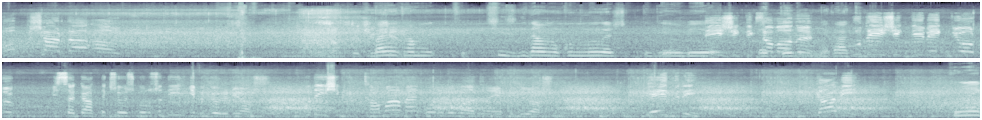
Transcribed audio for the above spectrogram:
Top dışarıda out. Ben tam çizgiden da çıktı diye bir Değişiklik zamanı. Bu değişikliği bekliyorduk. Bir sakatlık söz konusu değil gibi görünüyor. Bu değişiklik tamamen gol bulma adına yapılıyor. Pedri, Gavi Kimle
